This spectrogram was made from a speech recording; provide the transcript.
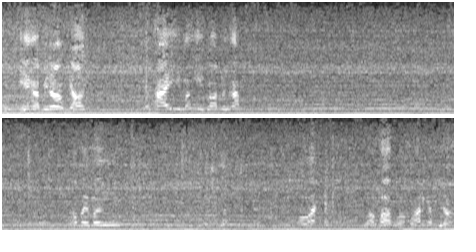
โอเคครับพี่น้องเดี๋ยว มั่งอีกรอบนึงครับเอาไปมึงโอ้ยหัวขอบหัวคอนครับพี่น้อง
